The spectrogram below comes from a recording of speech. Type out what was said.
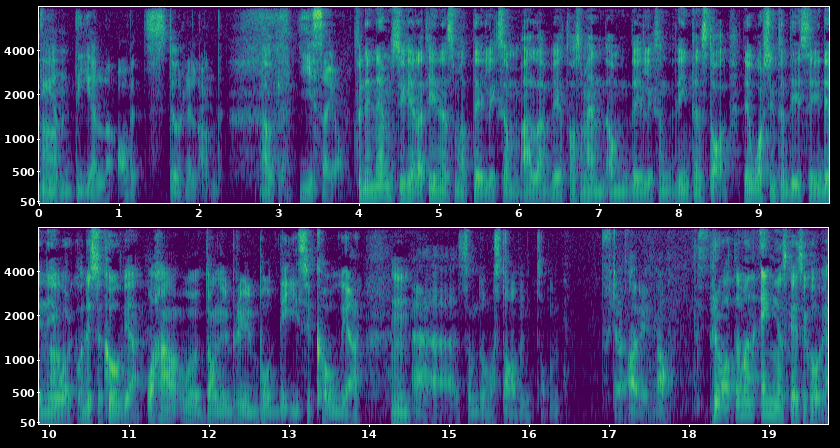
det, det är en del av ett större land. Ja, okej. Gissar jag. För det nämns ju hela tiden som att det är liksom, alla vet vad som händer. Om det, är liksom, det är inte en stad. Det är Washington DC, det är New York och det är Sokovia. Och, han, och Daniel Bryl bodde i Sokovia, Mm. eh, som då var staden som förstörde. Ja, det, ja. Pratar man engelska i Sokovia?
